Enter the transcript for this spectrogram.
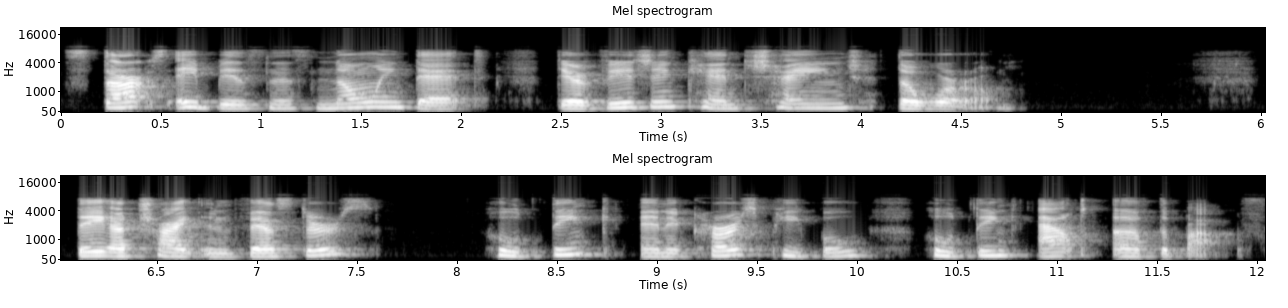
starts a business knowing that their vision can change the world. They attract investors who think and encourage people who think out of the box.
